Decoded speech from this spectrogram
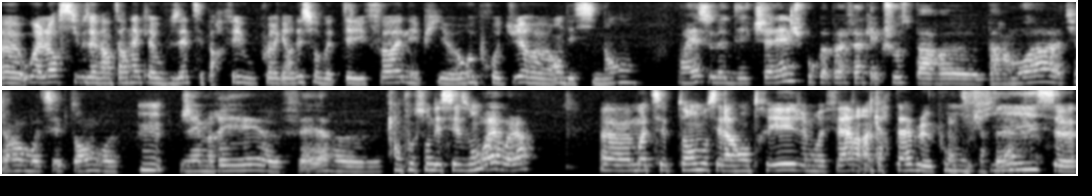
Euh, ou alors, si vous avez internet là où vous êtes, c'est parfait. Vous pouvez regarder sur votre téléphone et puis euh, reproduire euh, en dessinant. Ouais, se mettre des challenges, pourquoi pas faire quelque chose par, euh, par mois. Ah, Tiens, au mois de septembre, Mm. j'aimerais euh, faire. euh, En fonction des saisons. Ouais, voilà. Euh, mois de septembre, c'est la rentrée. J'aimerais faire un cartable pour Un mon fils. Euh,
